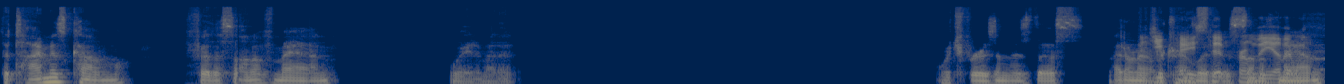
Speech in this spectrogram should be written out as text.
The time has come for the Son of Man. Wait a minute. which version is this? I don't know. Did you paste it from the other man.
